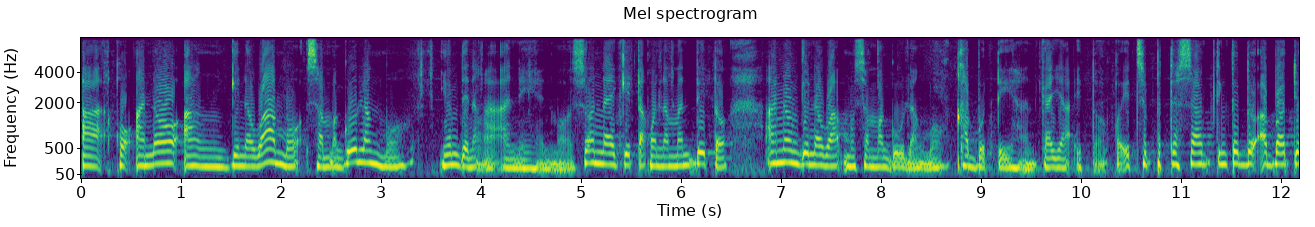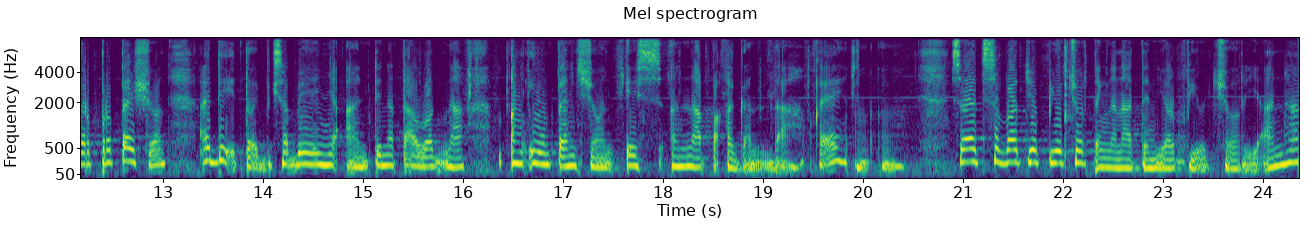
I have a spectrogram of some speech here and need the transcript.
ah, kung ano ang ginawa mo sa magulang mo, yun din ang aanihin mo. So nakikita ko naman dito, ano ang ginawa mo sa magulang mo? Kabutihan. Kaya ito. Kung it's something to do about your profession, ay di ito. Ibig sabihin niya, an, tinatawag na ang iyong pension is ah, napakaganda. Okay? Mm-mm. So it's about your future. Tingnan natin your future. Yan ha.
